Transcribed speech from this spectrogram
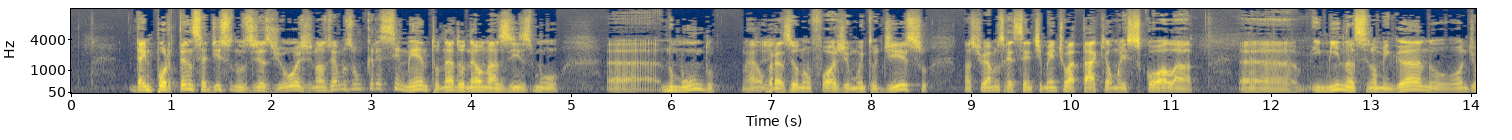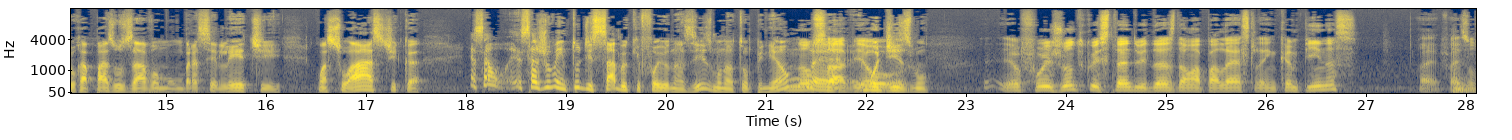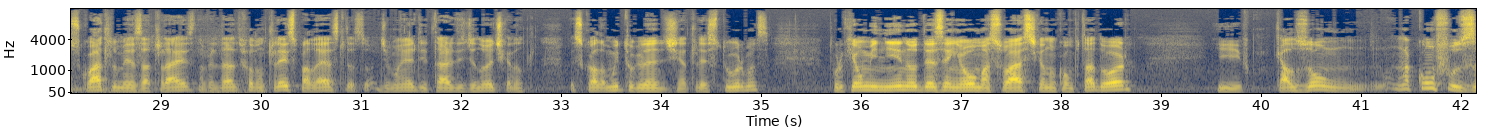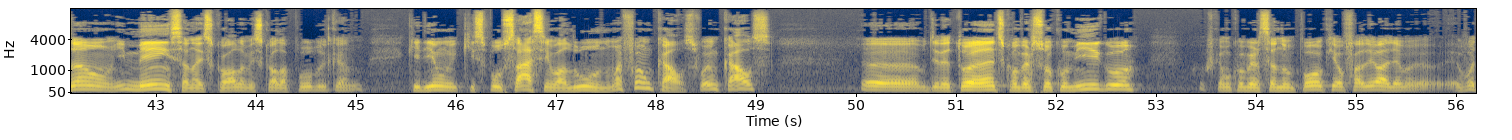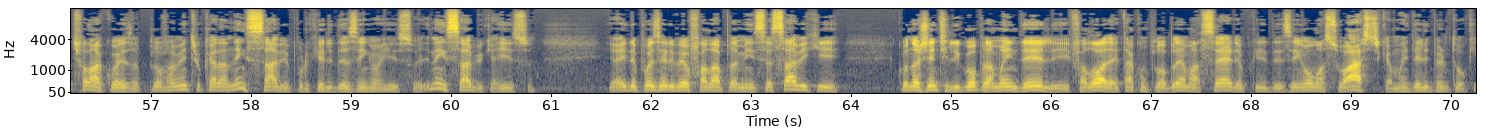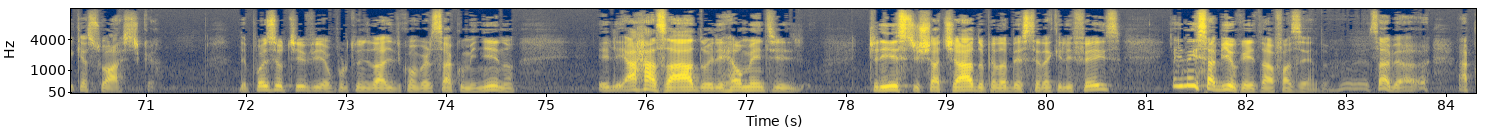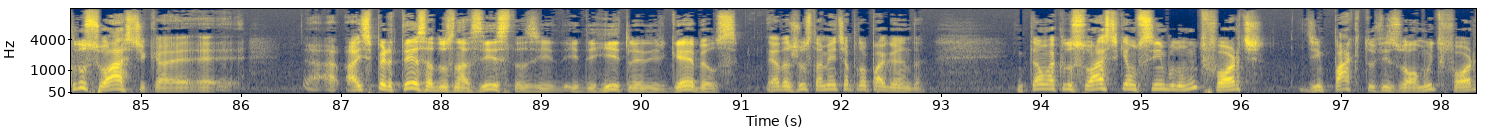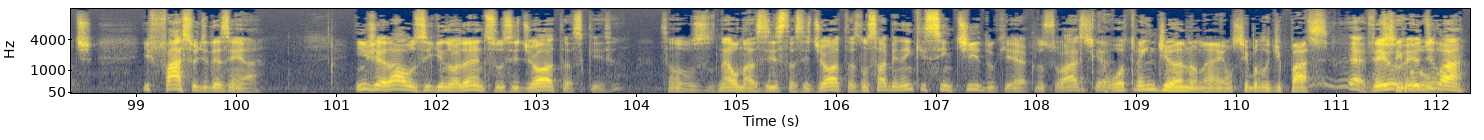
da importância disso nos dias de hoje. Nós vemos um crescimento né, do neonazismo uh, no mundo. Né? O Brasil não foge muito disso. Nós tivemos recentemente o ataque a uma escola uh, em Minas, se não me engano, onde o rapaz usava um bracelete com a suástica. Essa, essa juventude sabe o que foi o nazismo, na tua opinião? Não é sabe. modismo? Eu, eu fui junto com o Stand With Us dar uma palestra em Campinas, faz uns quatro meses atrás. Na verdade, foram três palestras, de manhã, de tarde e de noite, que era uma escola muito grande, tinha três turmas, porque um menino desenhou uma suástica no computador e causou um, uma confusão imensa na escola, uma escola pública queriam que expulsassem o aluno, mas foi um caos, foi um caos. Uh, o diretor antes conversou comigo, ficamos conversando um pouco e eu falei, olha, eu vou te falar uma coisa, provavelmente o cara nem sabe por que ele desenhou isso, ele nem sabe o que é isso. E aí depois ele veio falar para mim, você sabe que quando a gente ligou para a mãe dele e falou, olha, ele está com um problema sério porque ele desenhou uma suástica, a mãe dele perguntou, o que é suástica? Depois eu tive a oportunidade de conversar com o menino ele arrasado, ele realmente triste, chateado pela besteira que ele fez. Ele nem sabia o que ele estava fazendo. Sabe, a, a cruz suástica, é, é, a, a, esperteza dos nazistas e, e, de Hitler e de Goebbels era justamente a propaganda. Então, a cruz suástica é um símbolo muito forte, de impacto visual muito forte e fácil de desenhar. Em geral, os ignorantes, os idiotas que são os neonazistas idiotas, não sabem nem que sentido que é a cruz suástica. É o outro é indiano, né? É um símbolo de paz. É, veio, um símbolo... veio de lá.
